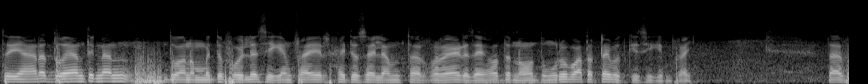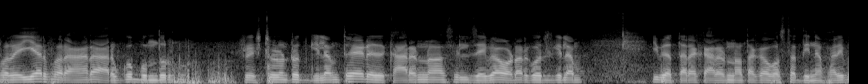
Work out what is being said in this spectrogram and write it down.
তো ইয়ারা দোয়ান তিনান দোয়ানের মধ্যে পড়লে চিকেন ফ্রাইয়ের খাইতে চাইলাম তারপরে এড়ে যাই হদ ন দুমুরো বাতর টাইমত কি চিকেন ফ্রাই তারপরে ইয়ার পরে আর আরোগ্য বন্ধুর রেস্টুরেন্টত গেলাম তো এড়ে কারেন্ট আছিল যেবা অর্ডার করে গেলাম ইবার তারা কারেন্ট না থাকা অবস্থা দিনা পারিব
